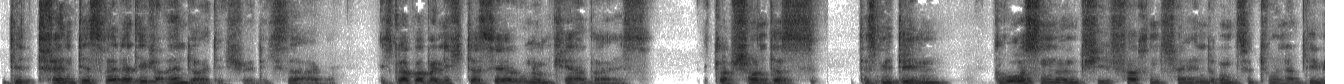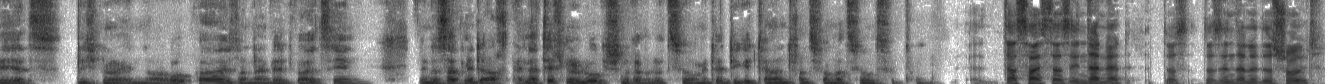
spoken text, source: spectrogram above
Der Trend ist relativ eindeutig, würde ich sagen. Ich glaube aber nicht, dass er unumkehrbar ist. Ich glaube schon, dass das mit den großen und vielfachen Veränderungen zu tun haben, die wir jetzt nicht nur in Europa, sondern weltweit sehen. Und das hat mit auch einer technologischen Revolution, mit der digitalen Transformation zu tun. Das heißt, das Internet, das, das Internet ist schuld?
